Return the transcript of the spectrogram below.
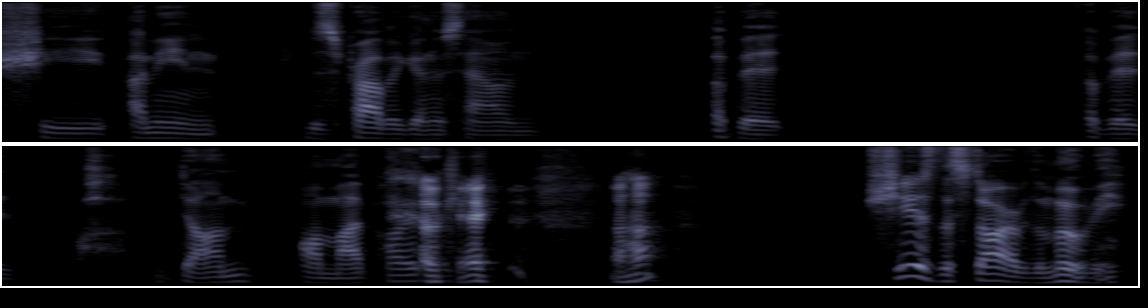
she. I mean, this is probably going to sound a bit, a bit dumb on my part. okay uh-huh She is the star of the movie.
